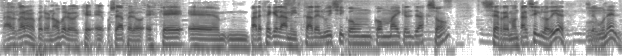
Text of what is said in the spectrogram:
Claro, claro, no, pero no, pero es que, eh, o sea, pero es que eh, parece que la amistad de Luigi con, con Michael Jackson se remonta al siglo X, según Mm. él.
